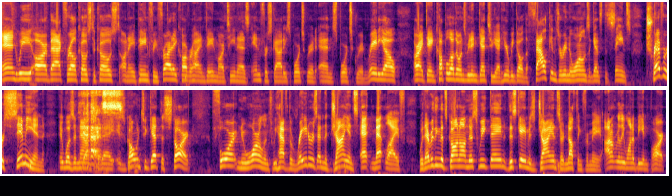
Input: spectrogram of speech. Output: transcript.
And we are back Ferrall Coast to Coast on a pain free Friday. Carver High and Dane Martinez in for Scotty, Sports Grid, and Sports Grid Radio. All right, Dane, couple other ones we didn't get to yet. Here we go. The Falcons are in New Orleans against the Saints. Trevor Siemian, it was announced Yes. today, is going to get the start. for New Orleans. We have the Raiders and the Giants at MetLife. With everything that's gone on this week, Dane, this game is Giants or nothing for me. I don't really want to be in part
